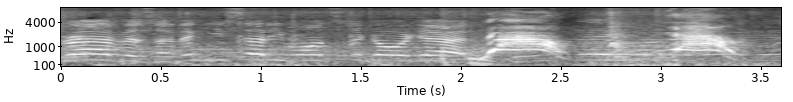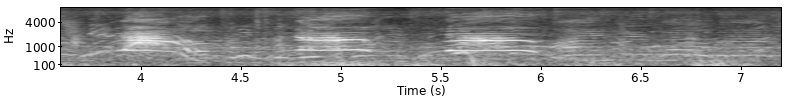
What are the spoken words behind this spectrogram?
Travis, I think he said he wants to go again. No! No! No! No! No! I hear no, but I-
